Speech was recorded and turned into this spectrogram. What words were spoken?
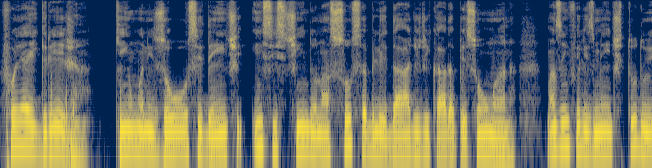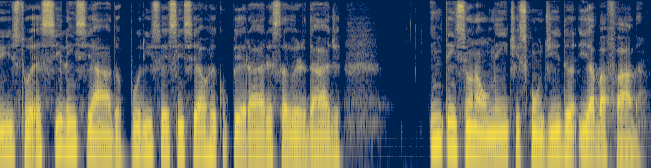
Foi a Igreja quem humanizou o Ocidente, insistindo na sociabilidade de cada pessoa humana. Mas infelizmente tudo isto é silenciado, por isso é essencial recuperar essa verdade intencionalmente escondida e abafada.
